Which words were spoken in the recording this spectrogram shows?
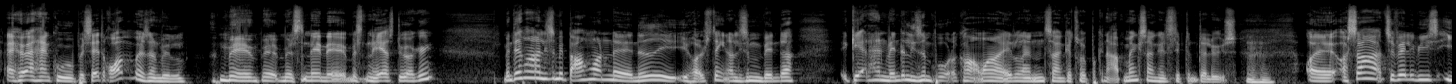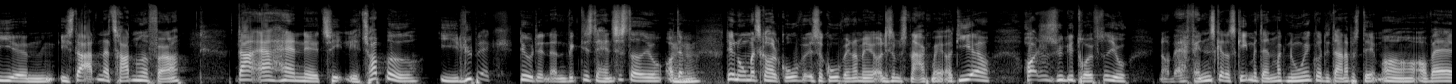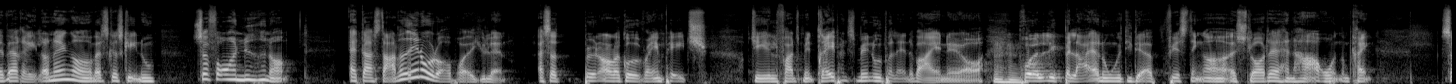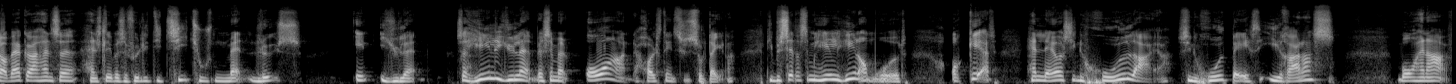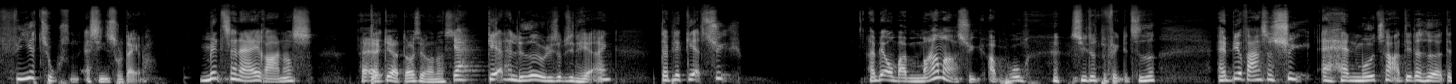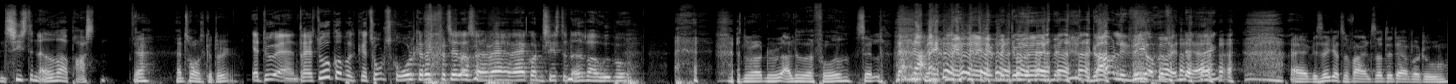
Jeg hører, at han kunne besætte Rom, hvis han ville. Med, med, med sådan en, øh, med sådan en her styrke, ikke? Men dem har han ligesom i baghånden øh, nede i, i Holsten, og ligesom venter. Gert han venter ligesom på, at der kommer et eller andet, så han kan trykke på knappen, ikke? så han kan slippe dem der løs. Mm-hmm. Og, øh, og så tilfældigvis i, øh, i starten af 1340, der er han øh, til et topmøde i Lübeck. Det er jo den, der er den vigtigste hansestad jo. Og dem, det er nogen, man skal holde gode, så gode venner med og ligesom snakke med. Og de er jo højst sandsynligt drøftet jo, Nå, hvad fanden skal der ske med Danmark nu? Ikke? Hvor det er der, der bestemmer, og, og hvad, hvad er reglerne, ikke? og hvad skal der ske nu? Så får han nyheden om, at der er startet endnu et oprør i Jylland. Altså bønder, der er gået rampage, stjæle franskmænd, dræbe hans mænd ud på landevejene, og mm-hmm. prøve at lægge belejre nogle af de der fæstninger og slotte, han har rundt omkring. Så hvad gør han så? Han slipper selvfølgelig de 10.000 mand løs ind i Jylland. Så hele Jylland bliver simpelthen overrendt af holstenske soldater. De besætter simpelthen hele, hele området. Og Gert, han laver sin hovedlejr, sin hovedbase i Randers, hvor han har 4.000 af sine soldater. Mens han er i Randers, Er, er Gert også i Randers? Ja, Gert han leder jo ligesom sin her, ikke? Der bliver Gert syg. Han bliver åbenbart meget, meget syg, apropos sygdomsbefængte tider. Han bliver faktisk så syg, at han modtager det, der hedder den sidste nadver af præsten. ja. Han tror, han skal dø. Ja, du, Andreas, du har gået på katolsk skole. Kan du ikke fortælle os, hvad, hvad går den sidste nadver ud på? altså, nu har du aldrig været fået selv. Nej, men, øh, men, du, øh, men, men du har vel lidt ved om, hvad fanden det er, ikke? Uh, hvis ikke jeg tager fejl, så er det der, hvor du,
